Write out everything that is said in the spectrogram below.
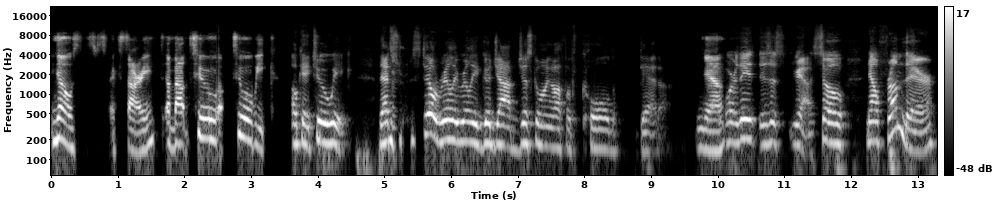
No, s- s- sorry, about two two a week. Okay, two a week. That's still really, really a good job just going off of cold data. Yeah. Or they is this yeah. So now from there,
